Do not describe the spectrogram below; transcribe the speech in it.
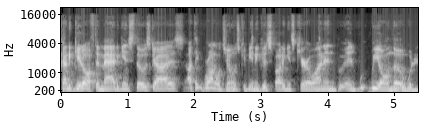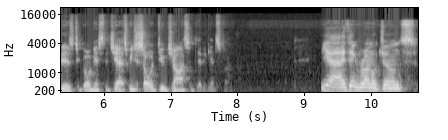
kind of get off the mat against those guys. I think Ronald Jones could be in a good spot against Carolina, and, and we all know what it is to go against the Jets. We just saw what Duke Johnson did against them. Yeah, I think Ronald Jones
